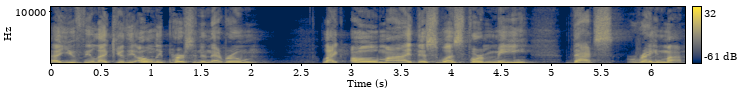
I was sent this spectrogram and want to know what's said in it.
uh, you feel like you're the only person in that room? Like, oh my, this was for me? That's Rhema.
